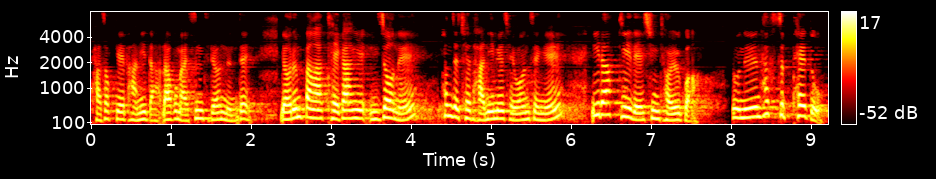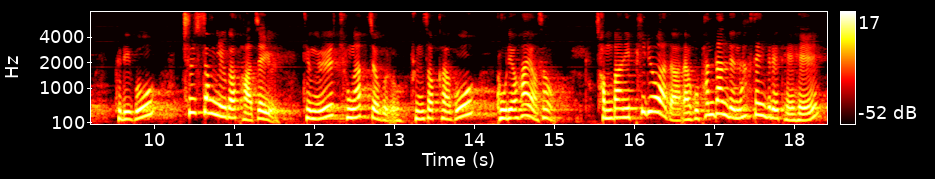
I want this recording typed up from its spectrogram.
다섯 개의 반이다 라고 말씀드렸는데 여름방학 개강일 이전에 현재 제 담임의 재원생의 1학기 내신 결과 또는 학습 태도 그리고 출석률과 과제율 등을 종합적으로 분석하고 고려하여서 전반이 필요하다라고 판단되는 학생들에 대해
